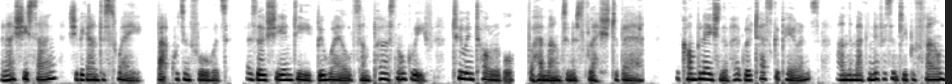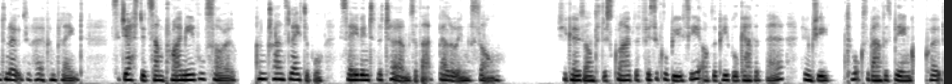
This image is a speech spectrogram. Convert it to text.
and as she sang, she began to sway backwards and forwards as though she indeed bewailed some personal grief too intolerable for her mountainous flesh to bear. The combination of her grotesque appearance and the magnificently profound notes of her complaint suggested some primeval sorrow, untranslatable save into the terms of that bellowing song. She goes on to describe the physical beauty of the people gathered there, whom she talks about as being, quote,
